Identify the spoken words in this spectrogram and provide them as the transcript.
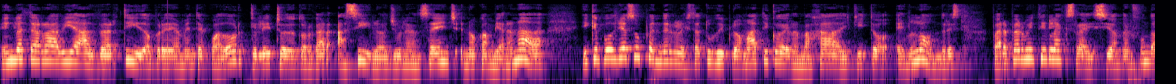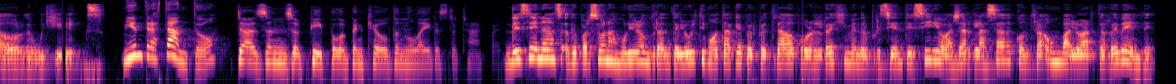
Inglaterra había advertido previamente a Ecuador que el hecho de otorgar asilo a Julian Assange no cambiará nada y que podría suspender el estatus diplomático de la embajada de Quito en Londres para permitir la extradición del fundador de Wikileaks. Mientras tanto, Decenas de personas murieron durante el último ataque perpetrado por el régimen del presidente sirio Bayar al-Assad contra un baluarte rebelde.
